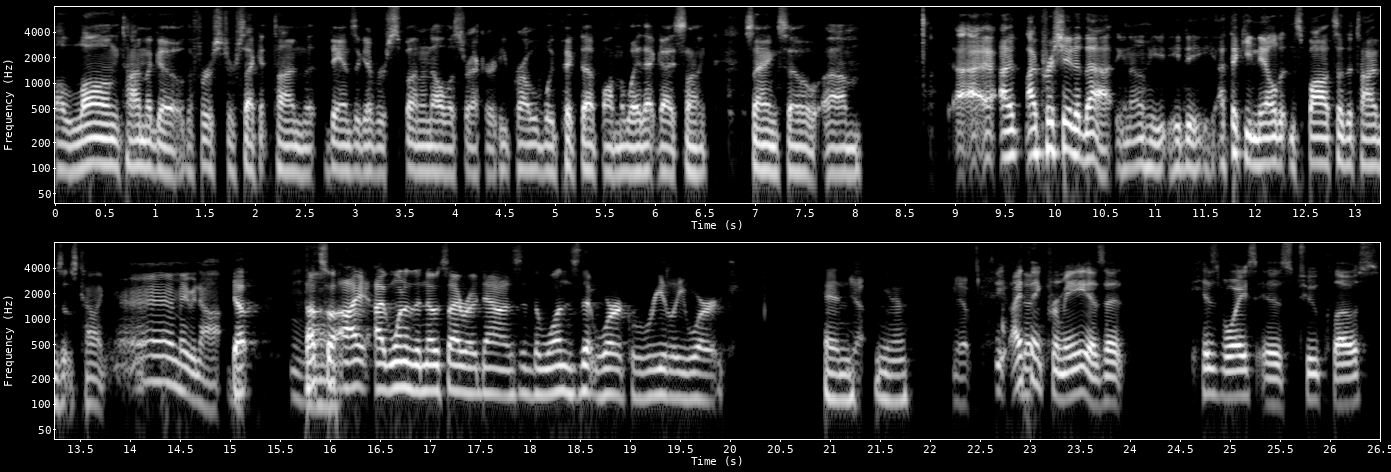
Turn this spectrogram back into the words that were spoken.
a long time ago. The first or second time that Danzig ever spun an Elvis record, he probably picked up on the way that guy sung sang. So um, I, I I appreciated that. You know, he he did. I think he nailed it in spots. Other times it was kind of like eh, maybe not. Yep. That's Um, what I, I one of the notes I wrote down is that the ones that work really work. And Yeah. you know, Yep. See, I The- think for me is that his voice is too close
